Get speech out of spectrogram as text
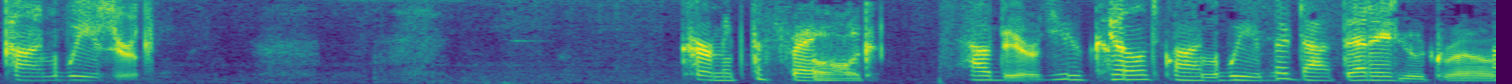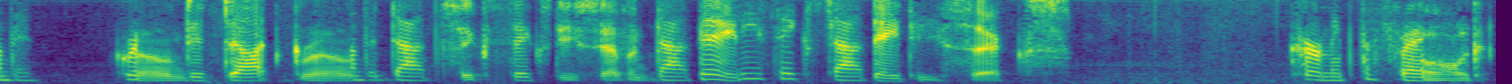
Kyle Weezer. Kermit the Frog. How dare you kill Kyle Weezer? Dot that is you grounded. Grounded dot grounded dot six sixty seven dot eighty six dot eighty six. Kermit the Frog.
